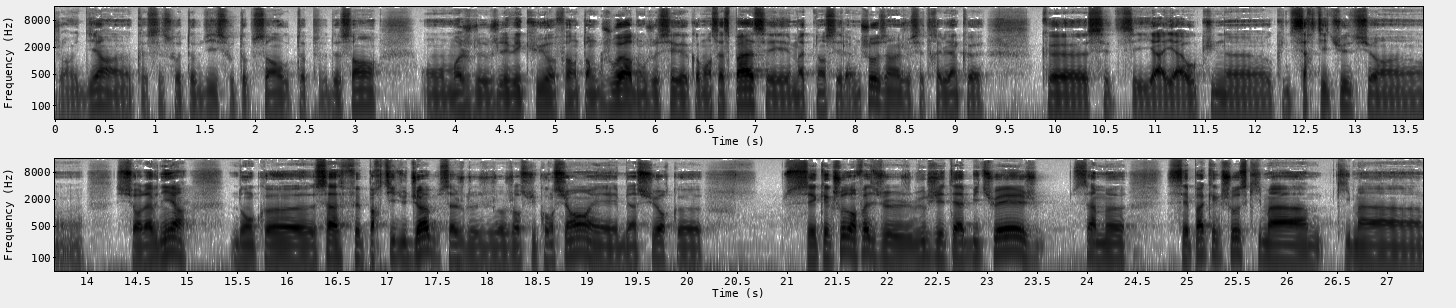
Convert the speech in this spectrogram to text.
j'ai envie de dire, euh, que ce soit top 10 ou top 100 ou top 200. moi, je, l'ai vécu enfin, en tant que joueur, donc je sais comment ça se passe, et maintenant c'est la même chose. Hein, je sais très bien que que il y a, y a, aucune aucune certitude sur sur l'avenir. Donc ça fait partie du job, ça j'en suis conscient, et bien sûr que c'est quelque chose en fait, vu que j'étais habitué, ça me c'est pas quelque chose qui m'a qui m'a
